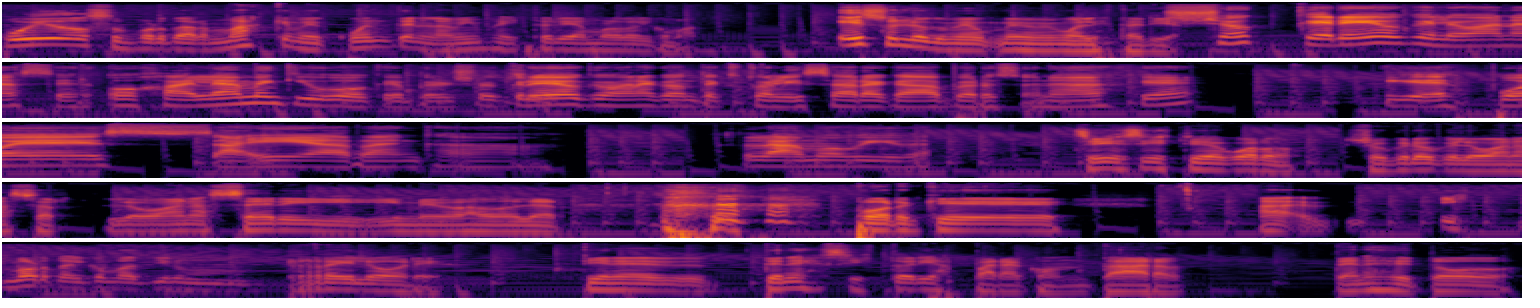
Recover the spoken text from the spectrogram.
puedo soportar más que me cuenten la misma historia de Mortal Kombat. Eso es lo que me, molestaría. Yo creo que lo van a hacer. Ojalá me equivoque, pero yo creo que van a contextualizar a cada personaje y después ahí arranca la movida. Sí, sí, estoy de acuerdo. Yo creo que lo van a hacer. Lo van a hacer y me va a doler. Porque ah, Mortal Kombat tiene un re lore. Tiene, historias para contar. Tenés de todo.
